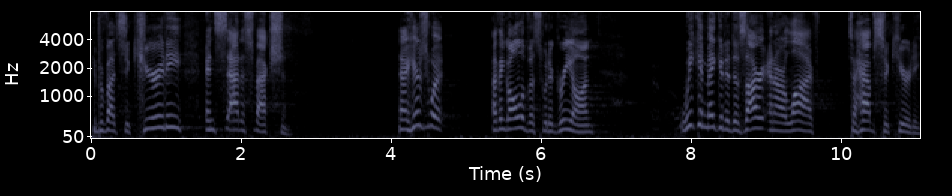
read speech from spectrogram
He provides security and satisfaction. Now, here's what I think all of us would agree on, we can make it a desire in our life to have security.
